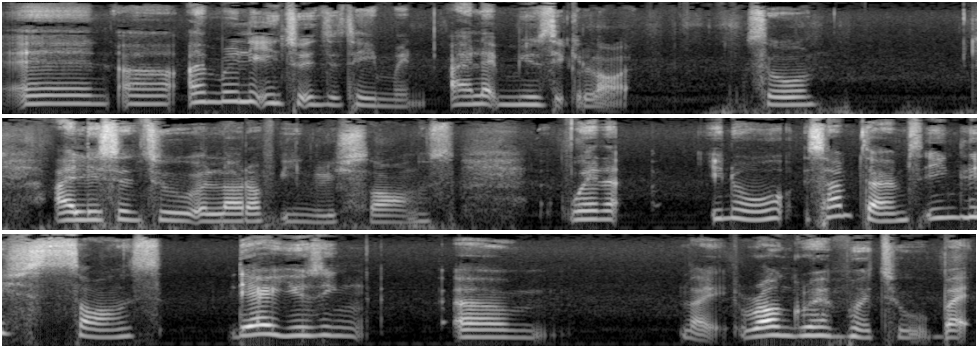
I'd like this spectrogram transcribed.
And uh, i'm really into entertainment. I like music a lot. So I listen to a lot of English songs. When you know, sometimes English songs they're using um like wrong grammar too, but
